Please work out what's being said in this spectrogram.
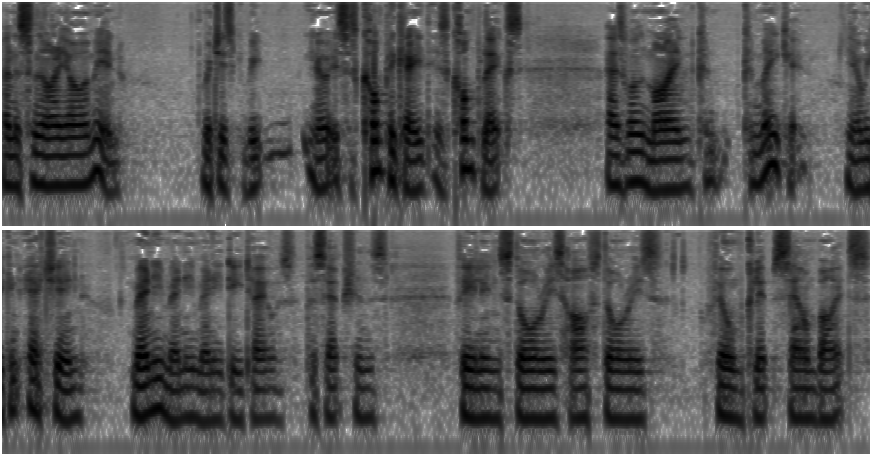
and the scenario I'm in, which is, you know, it's as complicated, as complex as one's mind can can make it. You know, we can etch in many, many, many details, perceptions, feelings, stories, half stories, film clips, sound bites,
